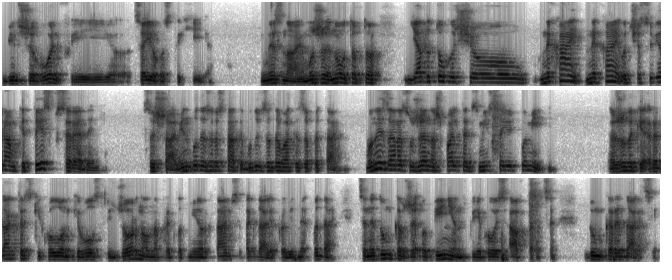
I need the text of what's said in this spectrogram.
більше гольф, і це його стихія. Не знаю, може, ну тобто, я до того, що нехай, нехай от часові рамки тиск всередині США він буде зростати, будуть задавати запитання. Вони зараз уже на шпальтах ЗМІ стають помітні. Що таке редакторські колонки Wall Street Journal, наприклад, New York Times і так далі, провідних видань. Це не думка вже опініон якогось автора, це думка редакції.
